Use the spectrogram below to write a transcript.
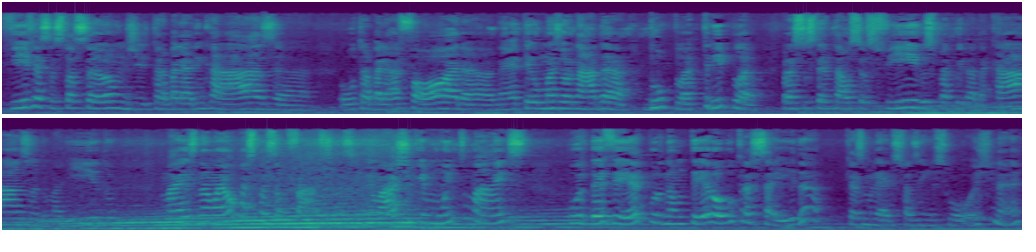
vive essa situação de trabalhar em casa ou trabalhar fora, né? Ter uma jornada dupla, tripla para sustentar os seus filhos, para cuidar da casa, do marido. Mas não é uma situação fácil. Assim. Eu acho que muito mais por dever, por não ter outra saída, que as mulheres fazem isso hoje, né?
